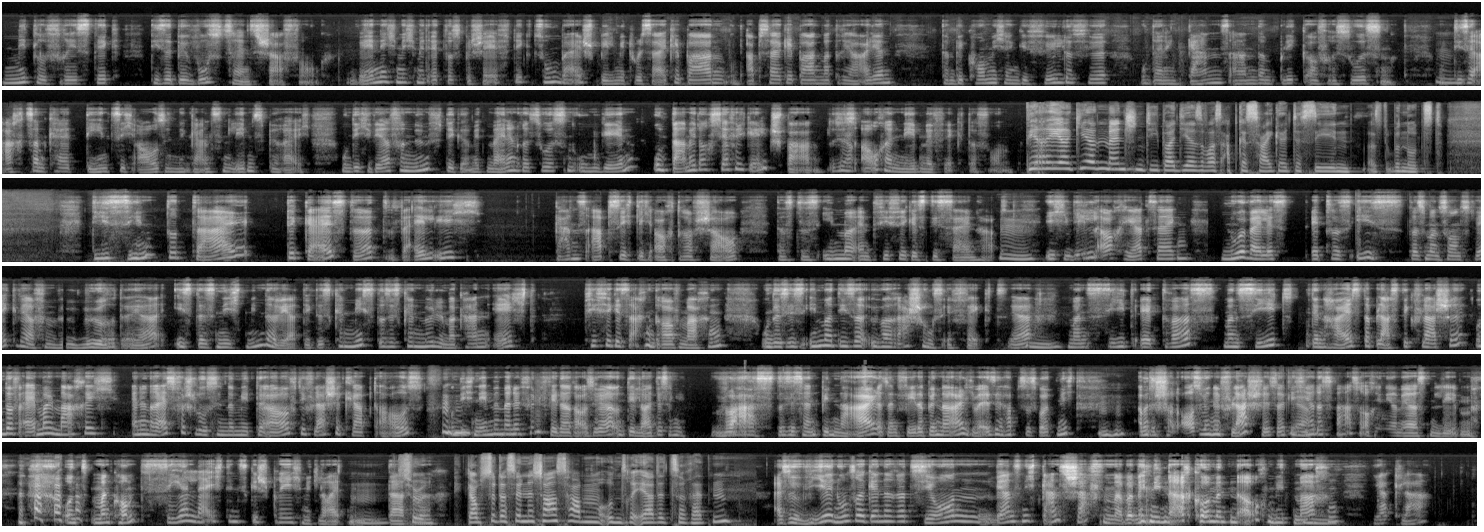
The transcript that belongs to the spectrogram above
mittelfristig diese Bewusstseinsschaffung. Wenn ich mich mit etwas beschäftige, zum Beispiel mit recycelbaren und upcycelbaren Materialien, dann bekomme ich ein Gefühl dafür und einen ganz anderen Blick auf Ressourcen. Und Hm. diese Achtsamkeit dehnt sich aus in den ganzen Lebensbereich. Und ich werde vernünftiger mit meinen Ressourcen umgehen und damit auch sehr viel Geld sparen. Das Ja. ist auch ein Nebeneffekt davon. Wie reagieren Menschen, die bei dir sowas Abgecyceltes sehen, was du benutzt? Die sind total begeistert, weil ich ganz absichtlich auch darauf schaue, dass das immer ein pfiffiges Design hat. Hm. Ich will auch herzeigen, nur weil es etwas ist, das man sonst wegwerfen würde, ja, ist das nicht minderwertig. Das ist kein Mist, das ist kein Müll. Man kann echt pfiffige Sachen drauf machen und es ist immer dieser Überraschungseffekt. Ja. Hm. Man sieht etwas, man sieht den Hals der Plastikflasche und auf einmal mache ich einen Reißverschluss in der Mitte auf, die Flasche klappt aus und ich nehme meine Füllfeder raus. Ja, und die Leute sagen, was, das ist ein Binal, also ein Federbinal, ich weiß, ihr habt das Wort nicht, Mhm. aber das schaut aus wie eine Flasche. Sag ich, Ja. ja, das war's auch in ihrem ersten Leben. und man kommt sehr leicht ins Gespräch mit Leuten Hm. dadurch. Schön. Glaubst du, dass wir eine Chance haben, unsere Erde zu retten? Also wir in unserer Generation werden es nicht ganz schaffen, aber wenn die Nachkommenden auch mitmachen, Hm. ja klar.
